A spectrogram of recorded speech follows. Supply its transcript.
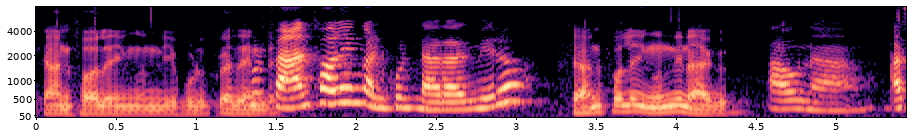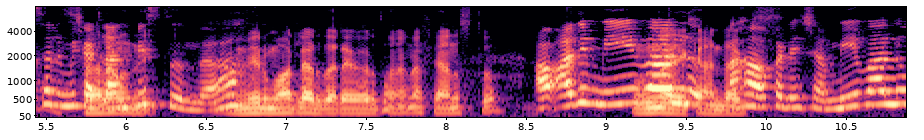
ఫ్యాన్ ఫాలోయింగ్ ఉంది ఇప్పుడు ఇప్పుడు ప్రజెంట్ ఫ్యాన్ ఫాలోయింగ్ అనుకుంటున్నారా అది మీరు? ఫ్యాన్ ఫాలోయింగ్ ఉంది నాకు. అవునా? అసలు మీకు అట్లా అనిపిస్తుందా? మీరు మాట్లాడతారా ఎవరితోనైనా ఫ్యాన్స్తో? అ- అది మీ వాళ్ళు ఒక నిమిషం. మీ వాళ్ళు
